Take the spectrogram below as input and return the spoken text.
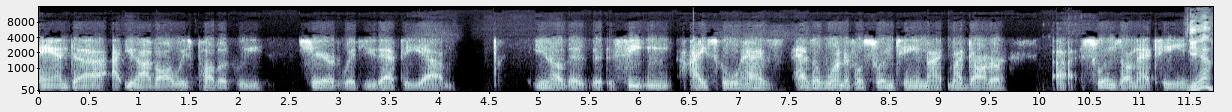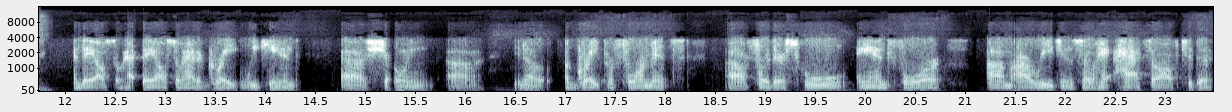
And uh, I, you know, I've always publicly shared with you that the um, you know, the, the Seton High School has has a wonderful swim team. My my daughter uh, swims on that team. Yeah, and they also had they also had a great weekend, uh, showing uh, you know a great performance uh, for their school and for um, our region. So ha- hats off to the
